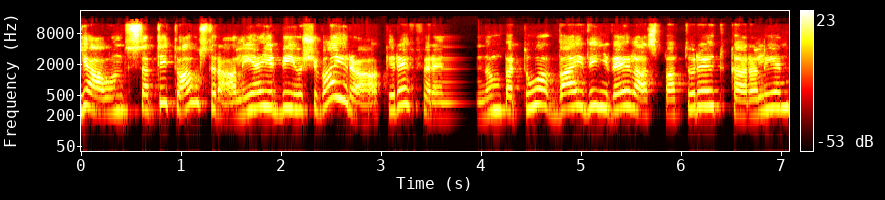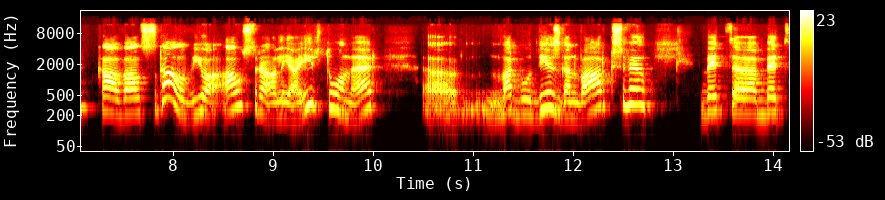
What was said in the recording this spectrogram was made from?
jā, un starp citu, Austrālijā ir bijuši vairāki referendumi par to, vai viņi vēlās paturēt karalieni kā valsts galvu, jo Austrālijā ir tomēr uh, varbūt diezgan vārgs vēl, bet, uh, bet,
